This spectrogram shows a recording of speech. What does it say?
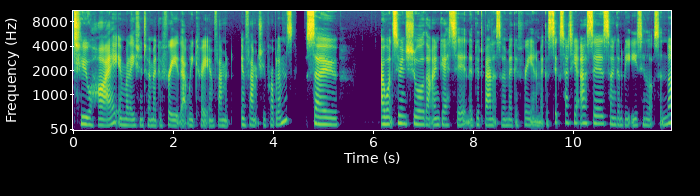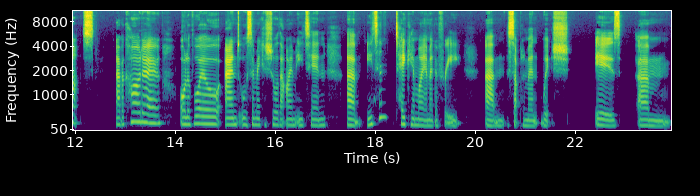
too high in relation to omega 3 that we create inflamm- inflammatory problems. So, I want to ensure that I'm getting a good balance of omega 3 and omega 6 fatty acids. So I'm going to be eating lots of nuts, avocado, olive oil, and also making sure that I'm eating, um, eating, taking my omega 3 um, supplement, which is um,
